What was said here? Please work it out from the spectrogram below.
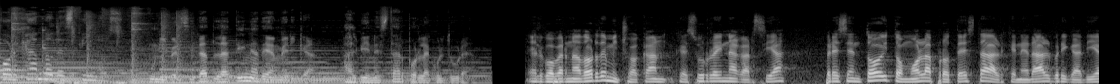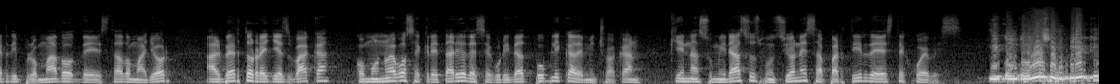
forjando destinos. Universidad Latina de América, al bienestar por la cultura. El gobernador de Michoacán, Jesús Reina García, presentó y tomó la protesta al general brigadier diplomado de Estado Mayor, Alberto Reyes Vaca, como nuevo secretario de Seguridad Pública de Michoacán, quien asumirá sus funciones a partir de este jueves. Mi compromiso implica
